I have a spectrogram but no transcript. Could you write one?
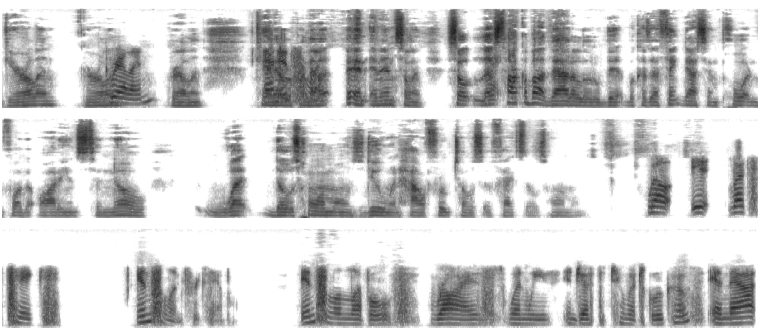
ghrelin. Ghrelin. Ghrelin. Ghrelin. Can't and ever insulin. pronounce and, and insulin. So let's Right. talk about that a little bit because I think that's important for the audience to know what those hormones do and how fructose affects those hormones. Well, it let's take insulin for example. Insulin levels rise when we've ingested too much glucose, and that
